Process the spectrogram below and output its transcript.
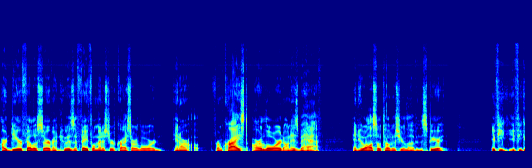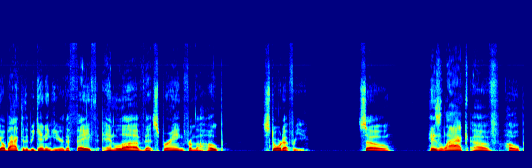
our dear fellow servant, who is a faithful minister of Christ our Lord, and our from Christ our Lord on his behalf, and who also told us your love in the Spirit. If you if you go back to the beginning here, the faith and love that spring from the hope stored up for you. So his lack of hope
